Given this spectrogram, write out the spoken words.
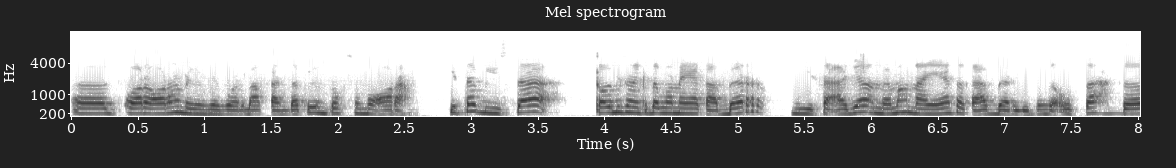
uh, orang-orang dengan gangguan makan tapi untuk semua orang. Kita bisa kalau misalnya kita mau nanya kabar bisa aja memang nanya ke kabar gitu. Nggak usah ke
